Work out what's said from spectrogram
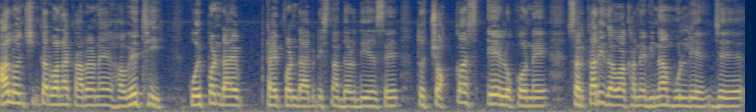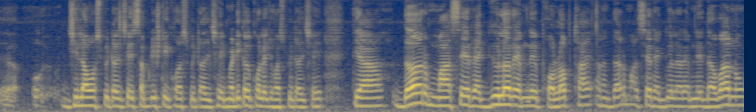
આ લોન્ચિંગ કરવાના કારણે હવેથી કોઈપણ ડાય ટાઈપ વન ડાયાબિટીસના દર્દી હશે, તો ચોક્કસ એ લોકોને સરકારી દવાખાને વિના મૂલ્યે જે જિલ્લા હોસ્પિટલ છે, સબ ડિસ્ટ્રિક્ટ હોસ્પિટલ છે, મેડિકલ કોલેજ હોસ્પિટલ છે, ત્યાં દર માસે રેગ્યુલર એમને ફોલોઅપ થાય અને દર માસે રેગ્યુલર એમને દવાનું,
